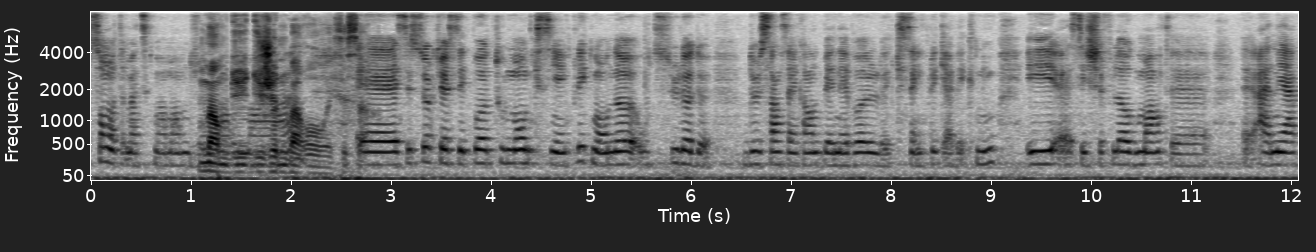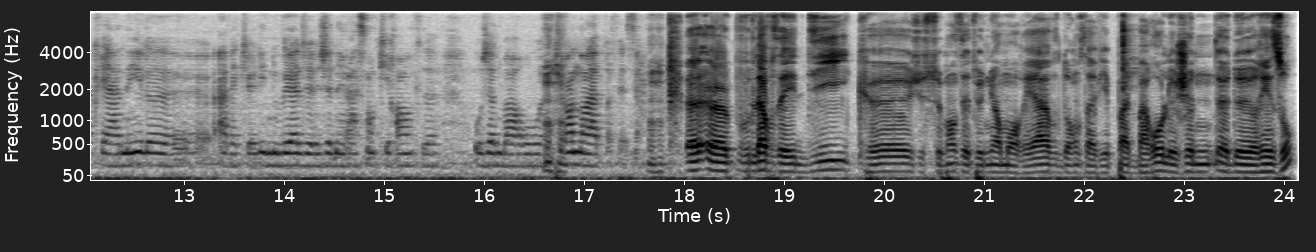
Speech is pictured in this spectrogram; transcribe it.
sont automatiquement membres du jeune barreau. du, jeune barreau, oui, c'est ça. Euh, c'est sûr que c'est pas tout le monde qui s'y implique, mais on a au-dessus de 250 bénévoles qui s'impliquent avec nous et euh, ces chiffres-là augmentent euh, année après année avec les nouvelles générations qui rentrent aux jeunes barreaux, qui mhm. rentrent dans la profession. Mhm. là, vous avez dit que justement vous êtes venu à Montréal, dont vous n'aviez pas de barreau, le jeune de réseau,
